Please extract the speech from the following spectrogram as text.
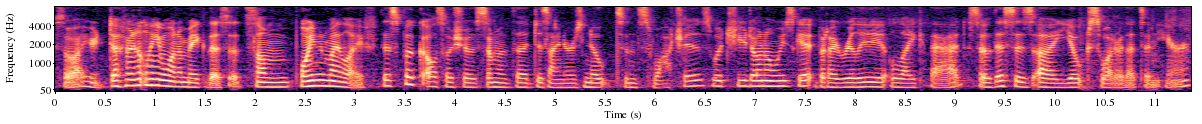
So I definitely want to make this at some point in my life. This book also shows some of the designer's notes and swatches, which you don't always get, but I really like that. So this is a yoke sweater that's in here.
